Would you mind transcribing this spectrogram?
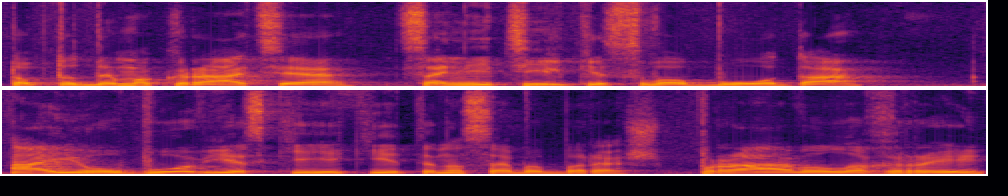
Тобто демократія це не тільки свобода, а й обов'язки, які ти на себе береш, правила гри,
